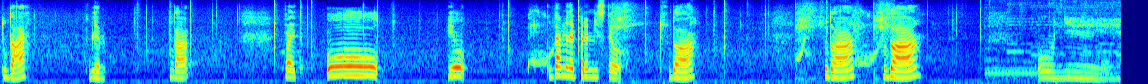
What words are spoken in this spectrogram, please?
Туда. Блін. Да. Файт. О. Йо. Куда мене перемістило? Сюда. Сюда. Сюда. О, ні.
